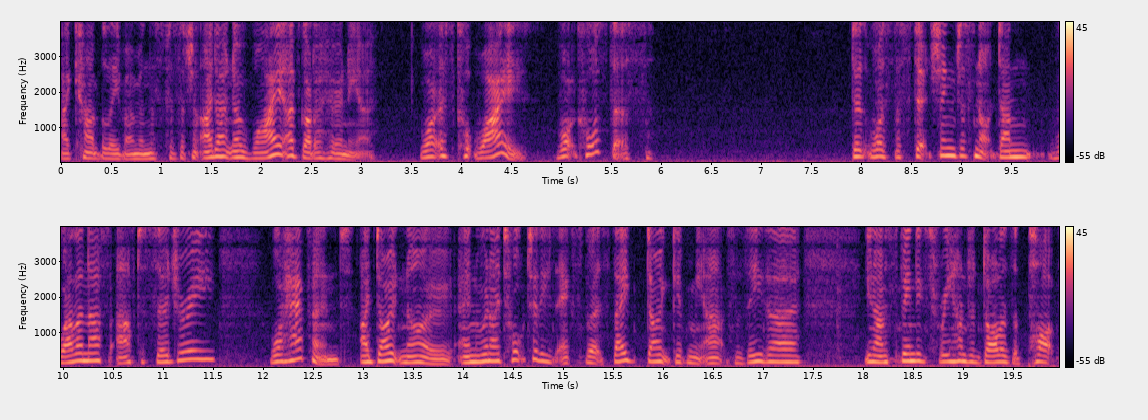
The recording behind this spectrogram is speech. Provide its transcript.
I can't believe I'm in this position. I don't know why I've got a hernia. What is why? What caused this? Did, was the stitching just not done well enough after surgery? what happened? I don't know. And when I talk to these experts, they don't give me answers either. You know, I'm spending $300 a pop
